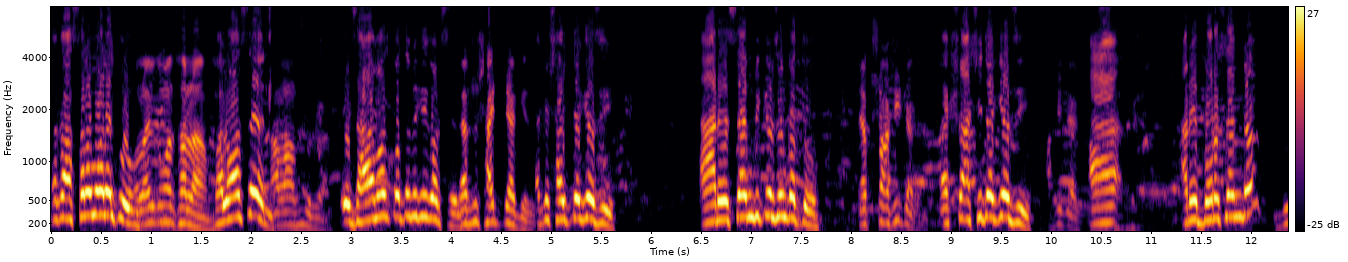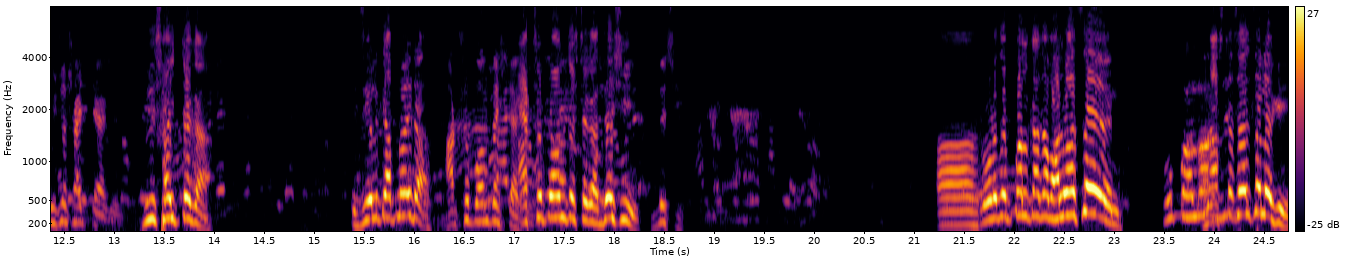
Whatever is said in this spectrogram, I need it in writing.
কাকা, আসসালামু আলাইকুম। ওয়ালাইকুম আসসালাম। ভালো আছেন? আলহামদুলিল্লাহ। এই ঝাড়া মাছ কত বিক্রি করছেন? টাকা কেজি। টাকা কেজি। আর এসএম বিক্রি করছেন কত? একশো আশি টাকা। একশো আশি টাকা কেজি। আশি টাকা আর- আর এই বড় স্যাংটা? টাকা কেজি। টাকা। জিএল কি আপনার এটা? টাকা। দেশি? দেশি। আহ রণদেব কাকা ভালো আছেন? খুব ভালো নাস্তা চলছে নাকি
